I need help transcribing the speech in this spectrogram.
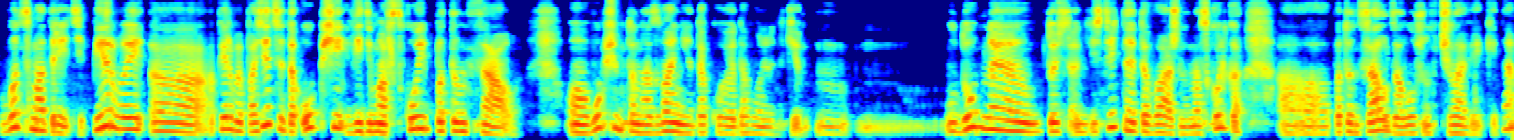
Вот смотрите, первый, а, первая позиция – это общий ведьмовской потенциал. А, в общем-то, название такое довольно-таки удобное, то есть действительно это важно, насколько а, потенциал заложен в человеке. Да?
